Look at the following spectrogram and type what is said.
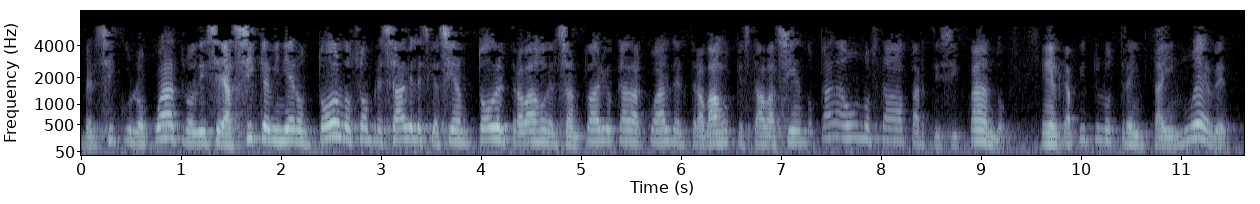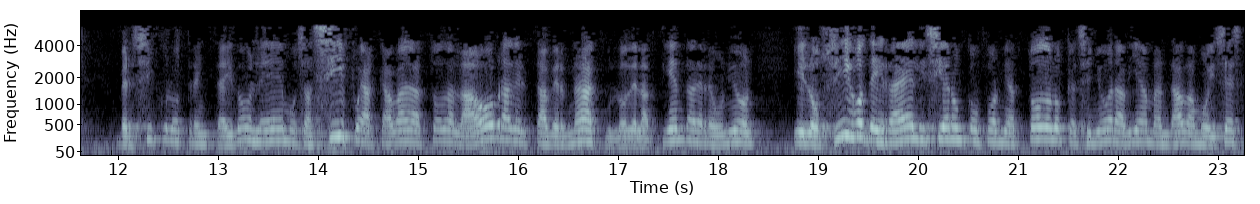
versículo 4 dice, así que vinieron todos los hombres hábiles que hacían todo el trabajo del santuario, cada cual del trabajo que estaba haciendo, cada uno estaba participando. En el capítulo 39, versículo 32 leemos, así fue acabada toda la obra del tabernáculo, de la tienda de reunión, y los hijos de Israel hicieron conforme a todo lo que el Señor había mandado a Moisés.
